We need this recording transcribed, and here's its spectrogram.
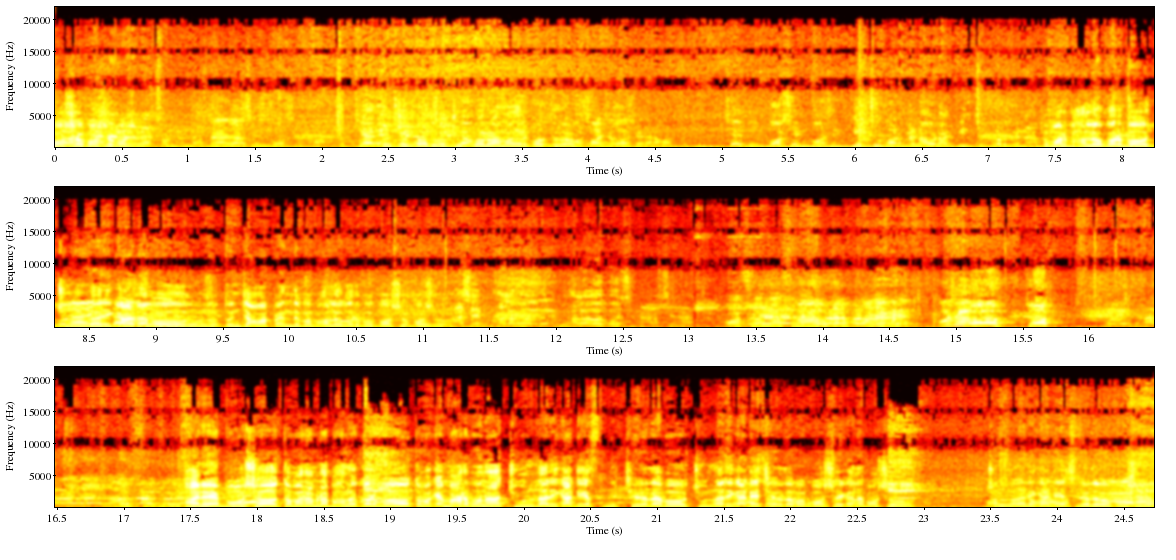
বসো বসো বসো। চুপ করো আমাদের করতে তোমার ভালো করব চুল দাড়ি কাটাবো, নতুন জামা প্যান্ট দেবো, ভালো করব, বসো বসো। আরে বসো, তোমার আমরা ভালো করব, তোমাকে মারবো না চুল দাড়ি কাটিয়ে ছেড়ে দেবো চুল দাড়ি কাটিয়ে ছেড়ে দেবো, বসো এখানে, বসো। চুল দাড়ি কাটিয়ে ছেড়ে দেবো, বসো।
